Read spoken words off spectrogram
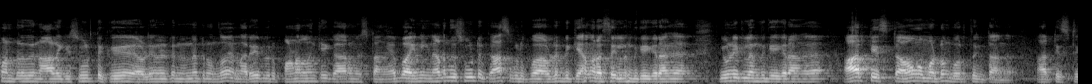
பண்ணுறது நாளைக்கு ஷூட்டுக்கு அப்படின்னுட்டு நின்றுட்டு இருந்தோம். நிறைய பேர் பணம்லாம் கேட்க ஆரம்பிச்சிட்டாங்க. ஏப்பா இன்னைக்கு நடந்த ஷூட்டுக்கு காசு கொடுப்பா அப்படின்ட்டு கேமரா சைட்லேருந்து கேட்குறாங்க யூனிட்லேருந்து கேட்குறாங்க ஆர்டிஸ்ட் அவங்க மட்டும் பொறுத்துக்கிட்டாங்க. ஆர்டிஸ்ட்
